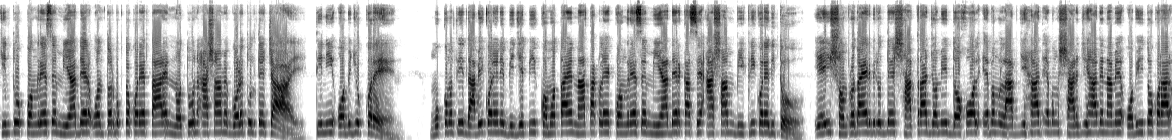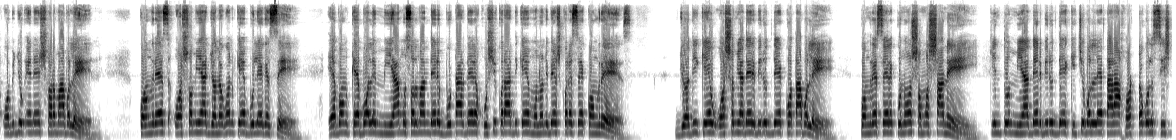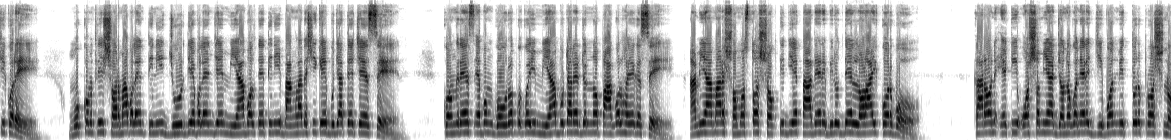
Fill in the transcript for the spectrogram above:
কিন্তু কংগ্রেসে মিয়াদের অন্তর্ভুক্ত করে তার নতুন আসাম গড়ে তুলতে চায় তিনি অভিযোগ করেন। মুখ্যমন্ত্রী দাবি করেন বিজেপি ক্ষমতায় না থাকলে কংগ্রেস মিয়াদের কাছে আসাম বিক্রি করে দিত। এই সম্প্রদায়ের বিরুদ্ধে সাতরা জমি দখল এবং লাভ জিহাদ এবং সার জিহাদ নামে অভিহিত করার অভিযোগ এনে শর্মা বলেন, কংগ্রেস অসমিয়া জনগণকে ভুলে গেছে এবং কেবল মিয়া মুসলমানদের ভোটারদের খুশি করার দিকে মনোনিবেশ করেছে কংগ্রেস। যদি কেউ অসমিয়াদের বিরুদ্ধে কথা বলে, কংগ্রেসের কোনো সমস্যা নেই। কিন্তু মিয়াদের বিরুদ্ধে কিছু বললে তারা হট্টগোল সৃষ্টি করে। মুখ্যমন্ত্রী শর্মা বলেন, তিনি জোর দিয়ে বলেন যে মিয়া বলতে তিনি বাংলাদেশিকে বোঝাতে চেয়েছেন। কংগ্রেস এবং গৌরব গগৈ মিয়া ভোটারের জন্য পাগল হয়ে গেছে। আমি আমার সমস্ত শক্তি দিয়ে তাদের বিরুদ্ধে লড়াই করব। কারণ এটি অসমিয়া জনগণের জীবন মৃত্যুর প্রশ্ন।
